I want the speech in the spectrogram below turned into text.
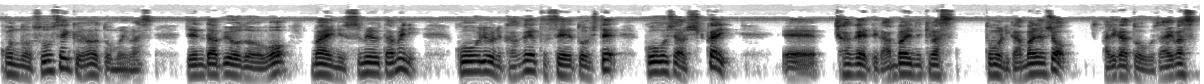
今度の総選挙になると思います。ジェンダー平等を前に進めるために、公領に掲げた政党として、候補者をしっかりえー、考えて頑張り抜きます。共に頑張りましょう。ありがとうございます。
